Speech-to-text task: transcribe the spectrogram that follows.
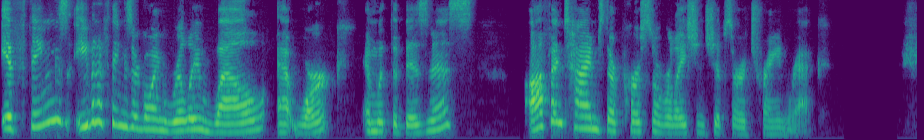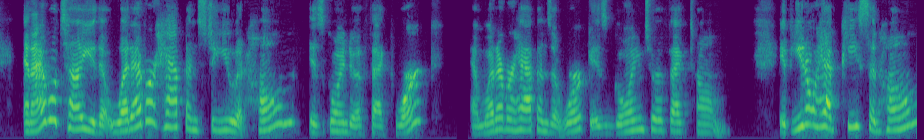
if things, even if things are going really well at work and with the business, oftentimes their personal relationships are a train wreck. And I will tell you that whatever happens to you at home is going to affect work, and whatever happens at work is going to affect home. If you don't have peace at home,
